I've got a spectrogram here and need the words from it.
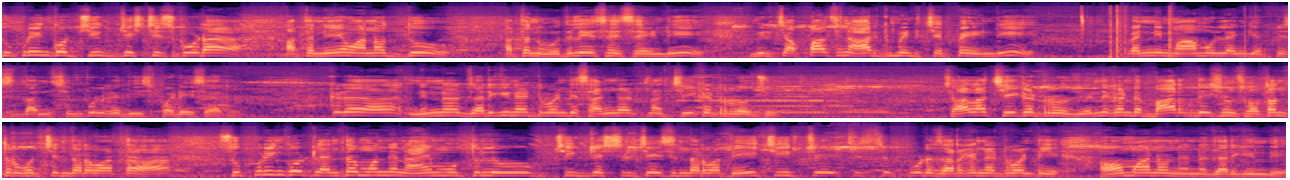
సుప్రీంకోర్టు చీఫ్ జస్టిస్ కూడా అతను ఏం అనొద్దు అతను వదిలేసేసేయండి మీరు చెప్పాల్సిన ఆర్గ్యుమెంట్ చెప్పేయండి. ఇవన్నీ మామూలు అని చెప్పేసి దాన్ని సింపుల్గా తీసి పడేశారు. ఇక్కడ నిన్న జరిగినటువంటి సంఘటన చీకటి రోజు. చాలా చీకటి రోజు. ఎందుకంటే భారతదేశం స్వతంత్రం వచ్చిన తర్వాత సుప్రీంకోర్టులో ఎంతోమంది న్యాయమూర్తులు చీఫ్ జస్టిస్ చేసిన తర్వాత ఏ చీఫ్ జస్టిస్ కూడా జరగనటువంటి అవమానం నిన్న జరిగింది.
